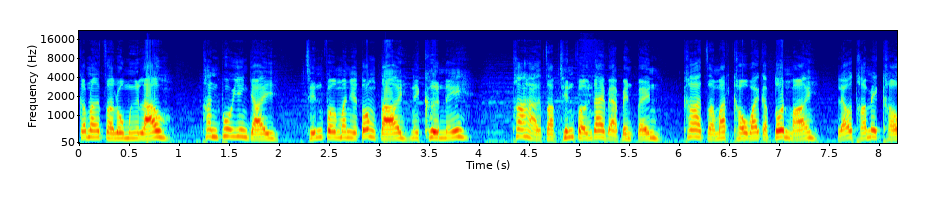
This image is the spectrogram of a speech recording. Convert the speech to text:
กำลังจะลงมือแล้ว ท่านผู้ยิ่งใหญ่ฉินเฟิงมันจะต้องตายในคืนนี้ ถ้าหากจับฉินเฟิงได้แบบเป็นๆ ข้าจะมัดเขาไว้กับต้นไม้ แล้วทำให้เขา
